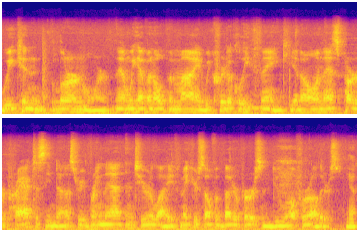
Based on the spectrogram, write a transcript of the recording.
We can learn more, and we have an open mind. We critically think, you know, and that's part of practicing dentistry. Bring that into your life. Make yourself a better person. Do well for others. Yeah.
